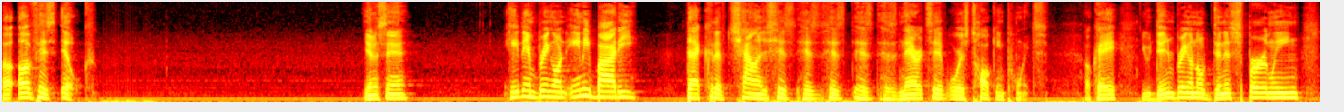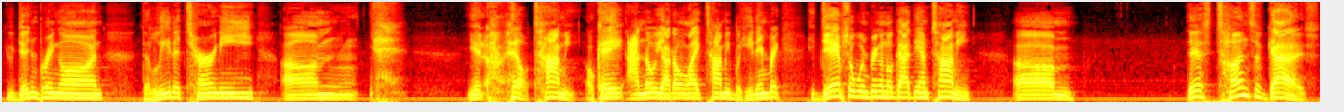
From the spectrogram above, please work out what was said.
uh, of his ilk. You understand? He didn't bring on anybody that could have challenged his his his his, his narrative or his talking points. Okay, you didn't bring on no Dennis Sperling. You didn't bring on the lead attorney. Um, you know, hell, Tommy. Okay, I know y'all don't like Tommy, but he didn't bring. He damn sure wouldn't bring on no goddamn Tommy. Um, there's tons of guys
